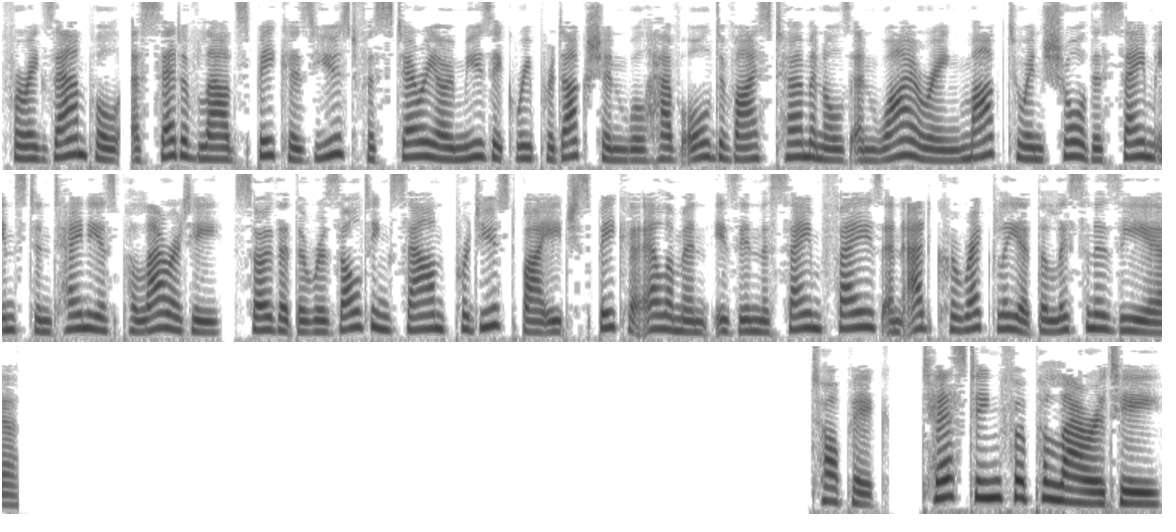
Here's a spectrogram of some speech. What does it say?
For example, a set of loudspeakers used for stereo music reproduction will have all device terminals and wiring marked to ensure the same instantaneous polarity, so that the resulting sound produced by each speaker element is in the same phase and add correctly at the listener's ear. Testing for polarity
